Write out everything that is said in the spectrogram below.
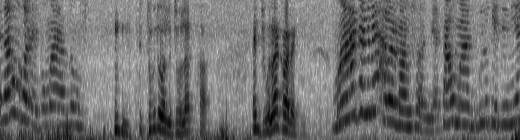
উঠলে দেখো করে তোমার একদম? তুমি তো বললে ঝোলা খাওয়া এই ঝোলা খাওয়াটা কি মাছ আনবে আবার মাংস আনবে। তাও মাছগুলো কেটে নিয়ে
